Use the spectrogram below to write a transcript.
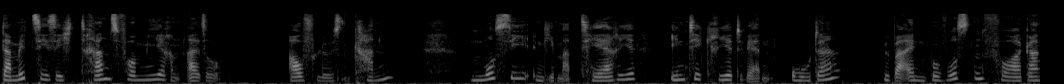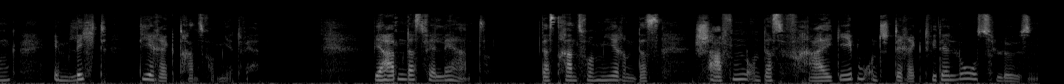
Damit sie sich transformieren, also auflösen kann, muss sie in die Materie integriert werden oder über einen bewussten Vorgang im Licht direkt transformiert werden. Wir haben das verlernt das Transformieren, das Schaffen und das Freigeben und direkt wieder loslösen.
